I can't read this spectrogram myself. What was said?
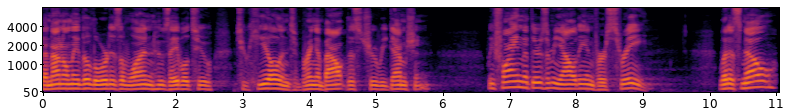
that not only the Lord is the one who's able to, to heal and to bring about this true redemption, we find that there's a reality in verse 3. Let us know,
